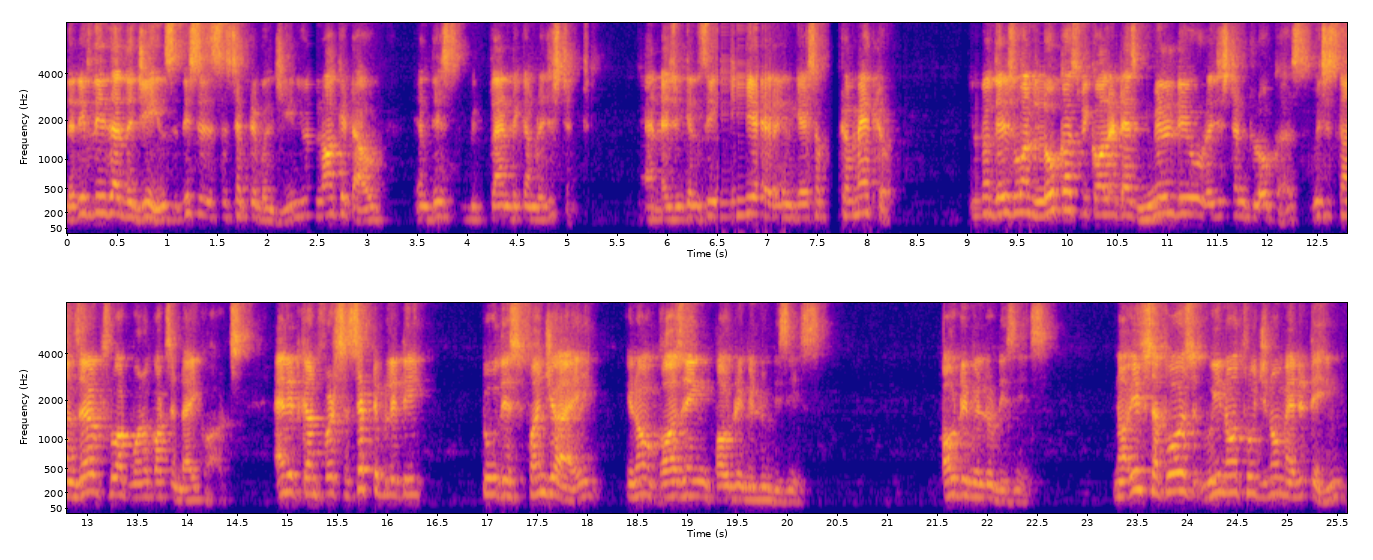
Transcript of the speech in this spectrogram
that if these are the genes, this is a susceptible gene, you knock it out and this plant become resistant. And as you can see here in case of tomato, you know, there is one locus, we call it as mildew resistant locus, which is conserved throughout monocots and dicots. And it confers susceptibility to this fungi, you know, causing powdery mildew disease. Powdery mildew disease. Now, if suppose we know through genome editing,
